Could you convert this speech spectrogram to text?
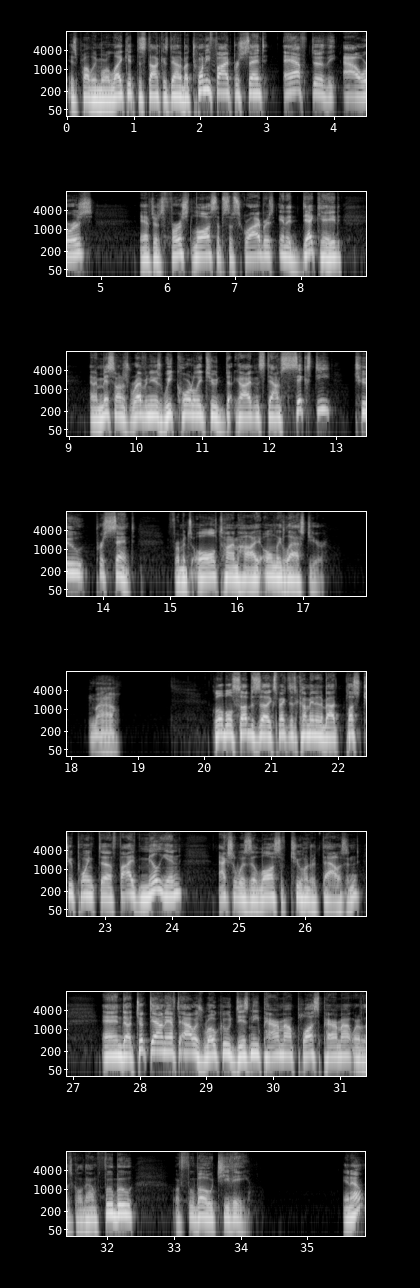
is probably more like it. The stock is down about 25% after the hours, after its first loss of subscribers in a decade and a miss on its revenues. Weak quarterly two guidance down 62% from its all-time high only last year. Wow. Global subs uh, expected to come in at about plus 2.5 million. Actual was a loss of 200,000. And uh, took down after hours Roku, Disney, Paramount Plus, Paramount, whatever that's called now, Fubo or Fubo TV. You know?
